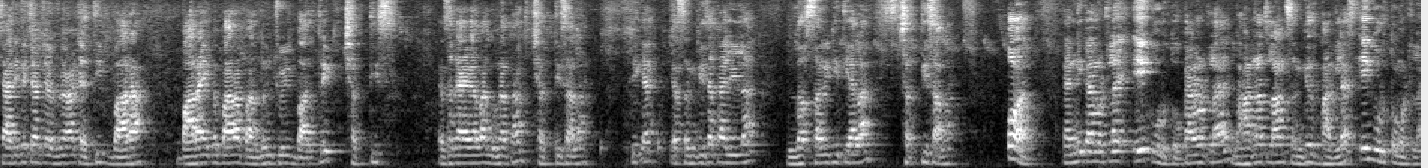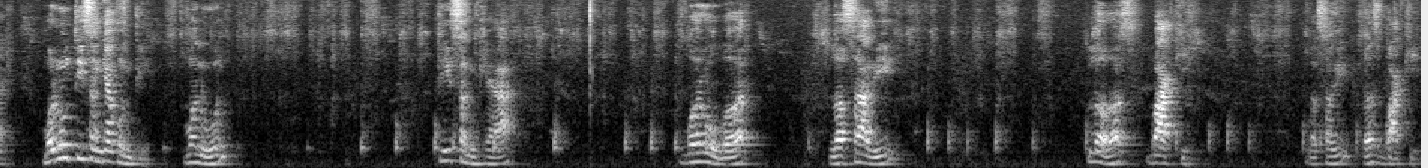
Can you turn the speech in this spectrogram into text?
चार एक चार चार आठ आहे ती बारा. बारा एक बारा बारा दोन चोवीस बारा त्रिक छत्तीस. याचा काय आला? गुणाकार छत्तीस आला. ठीक आहे? या संख्येचा काय लिहिला? लसावी किती आला? छत्तीस आला. पण त्यांनी काय म्हटलंय? एक उरतो. काय म्हटलंय? लहानात लहान संख्येत भागल्यास एक उरतो म्हटलंय. म्हणून ती संख्या कोणती? म्हणून ती संख्या बरोबर लसावी प्लस बाकी. लसावी प्लस बाकी.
